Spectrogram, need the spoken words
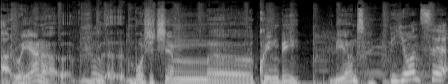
А, Риана? э, Больше, чем э, Queen Bee, Бейонсе? Бейонсе,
